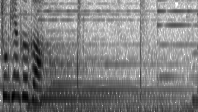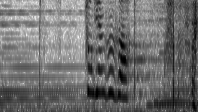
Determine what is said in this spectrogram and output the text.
仲天哥哥，天哥哥，哎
